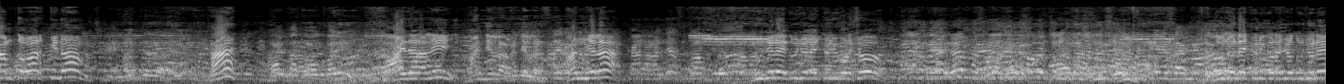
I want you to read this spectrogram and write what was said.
নাম তোমার? কি নাম? হ্যাঁ? আলী? আঞ্জেলা। দুজনে দুজনে চুরি করেছ? দুজনে চুরি করেছ দুজনে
